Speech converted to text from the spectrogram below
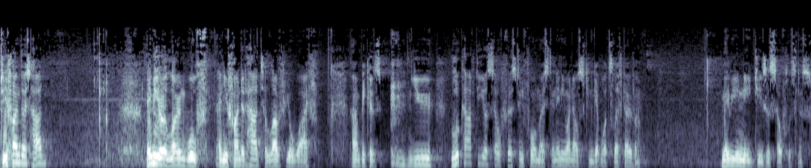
Do you find those hard? Maybe you're a lone wolf and you find it hard to love your wife uh, because you look after yourself first and foremost and anyone else can get what's left over. Maybe you need Jesus' selflessness.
